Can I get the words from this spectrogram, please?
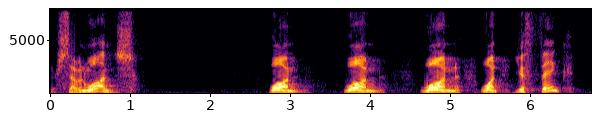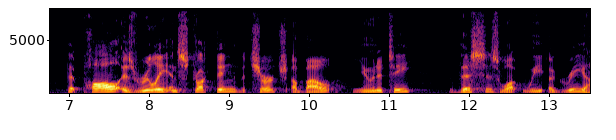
There's seven ones. One, one, one, one. You think that Paul is really instructing the church about unity? This is what we agree on.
